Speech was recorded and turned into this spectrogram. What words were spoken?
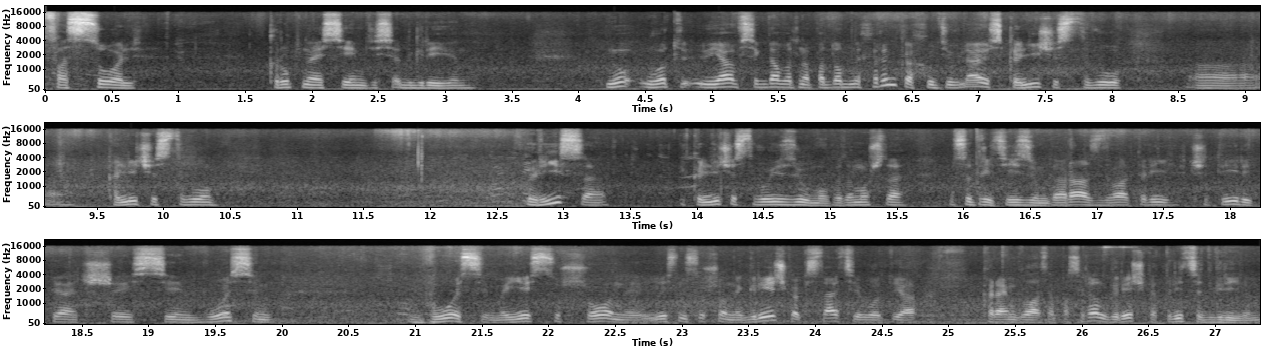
Фасоль крупная 70 гривен. Ну, вот я всегда вот на подобных рынках удивляюсь количеству, э, количеству риса и количеству изюма, потому что, ну, смотрите, изюм, да, раз, два, три, четыре, пять, шесть, семь, восемь, восемь, и есть сушеные, есть не сушеные. Гречка, кстати, вот я краем глаза посмотрел, гречка 30 гривен.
